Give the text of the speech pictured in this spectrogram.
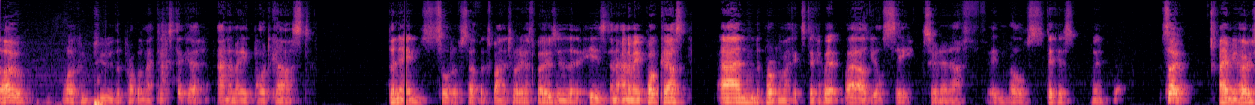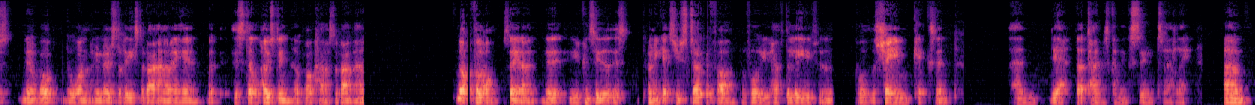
Hello, welcome to the Problematic Sticker anime podcast. The name's sort of self explanatory, I suppose, in that it is an anime podcast. And the problematic sticker bit, well, you'll see soon enough, involves stickers. So, I am your host, Neil Bolt, the one who knows the least about anime here, but is still hosting a podcast about anime. Not for long, so you know, you can see that this only gets you so far before you have to leave and before the shame kicks in and yeah, that time is coming soon, sadly. Um,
